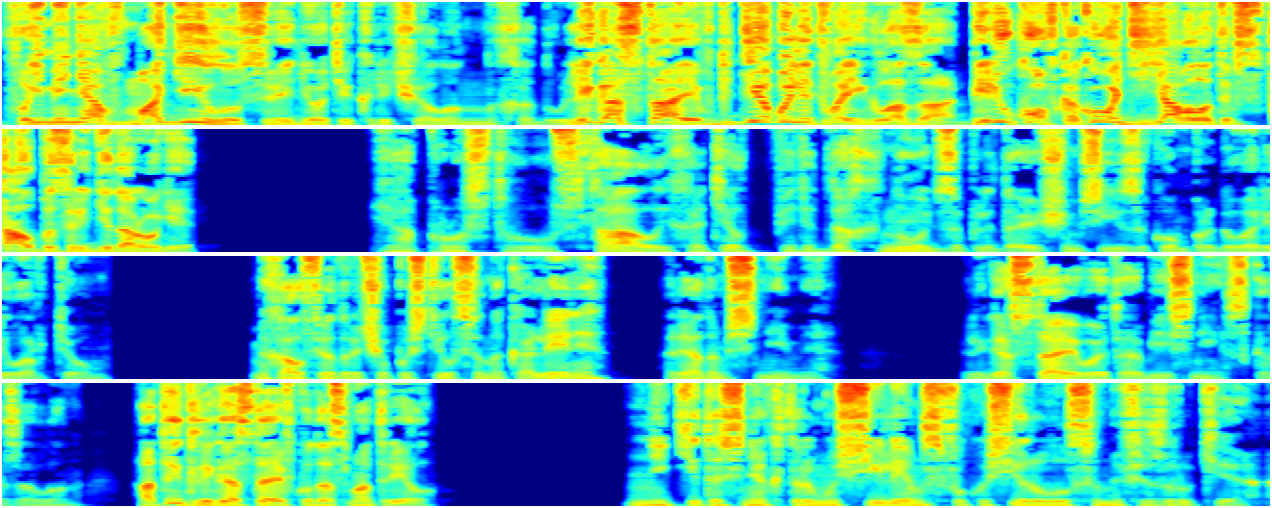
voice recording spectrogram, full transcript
«Вы меня в могилу сведете!» — кричал он на ходу. «Легостаев, где были твои глаза? Бирюков, какого дьявола ты встал посреди дороги?» «Я просто устал и хотел передохнуть», — заплетающимся языком проговорил Артем. Михаил Федорович опустился на колени рядом с ними. «Легостаеву это объясни», — сказал он. «А ты, Легостаев, куда смотрел?» Никита с некоторым усилием сфокусировался на физруке.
